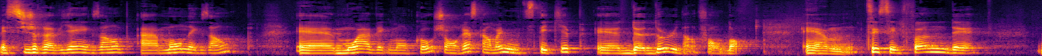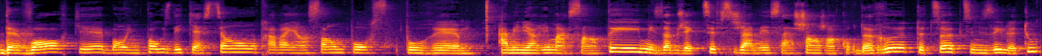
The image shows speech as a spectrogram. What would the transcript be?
Mais si je reviens, exemple, à mon exemple, euh, moi, avec mon coach, on reste quand même une petite équipe euh, de deux, dans le fond. Donc, euh, tu sais, c'est le fun de, de voir que, bon, il me pose des questions, on travaille ensemble pour, pour améliorer ma santé, mes objectifs si jamais ça change en cours de route, tout ça, optimiser le tout.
